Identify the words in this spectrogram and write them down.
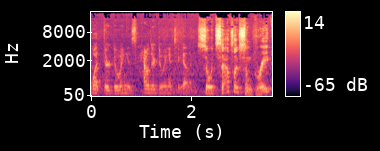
what they're doing is how they're doing it together. So it sounds like some great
